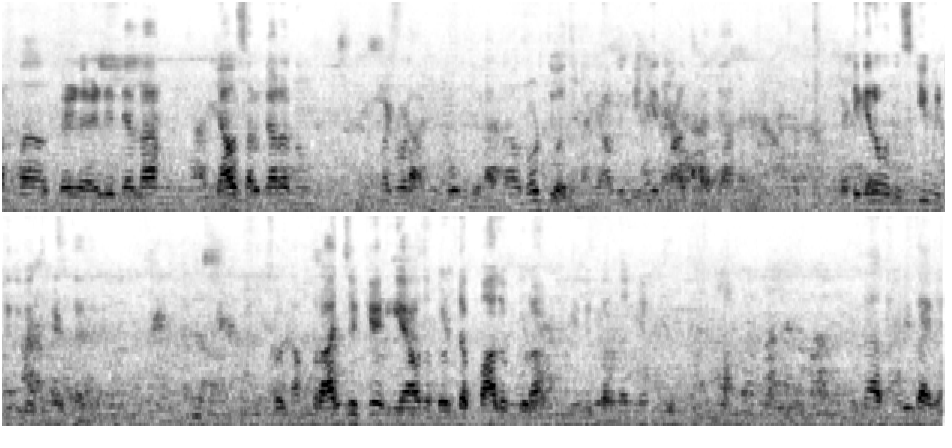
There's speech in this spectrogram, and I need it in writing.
ನಮ್ಮ ಹಳ್ಳಿಲೆಲ್ಲ ಯಾವ ಸರ್ಕಾರನೂ ಬಂಡವಾಳ ಹೋಗುದಿಲ್ಲ. ನಾವು ನೋಡ್ತೀವಿ ಅದನ್ನ. ಯಾವ ರೀತಿ ಏನು ಮಾಡ್ತಾ ಒಟ್ಟಿಗೆರೋ ಒಂದು ಸ್ಕೀಮ್ ಇಟ್ಟಿದ್ದೀವಿ ಅಂತ ಹೇಳ್ತಾ ಇದ್ದೀವಿ ಸೊ ನಮ್ಮ ರಾಜ್ಯಕ್ಕೆ ಯಾವುದೋ ದೊಡ್ಡ ಪಾಲು ಕೂಡ ಇಲ್ಲಿ ಬಂದಂಗೆ. ನಡೀತಾ ಇದೆ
